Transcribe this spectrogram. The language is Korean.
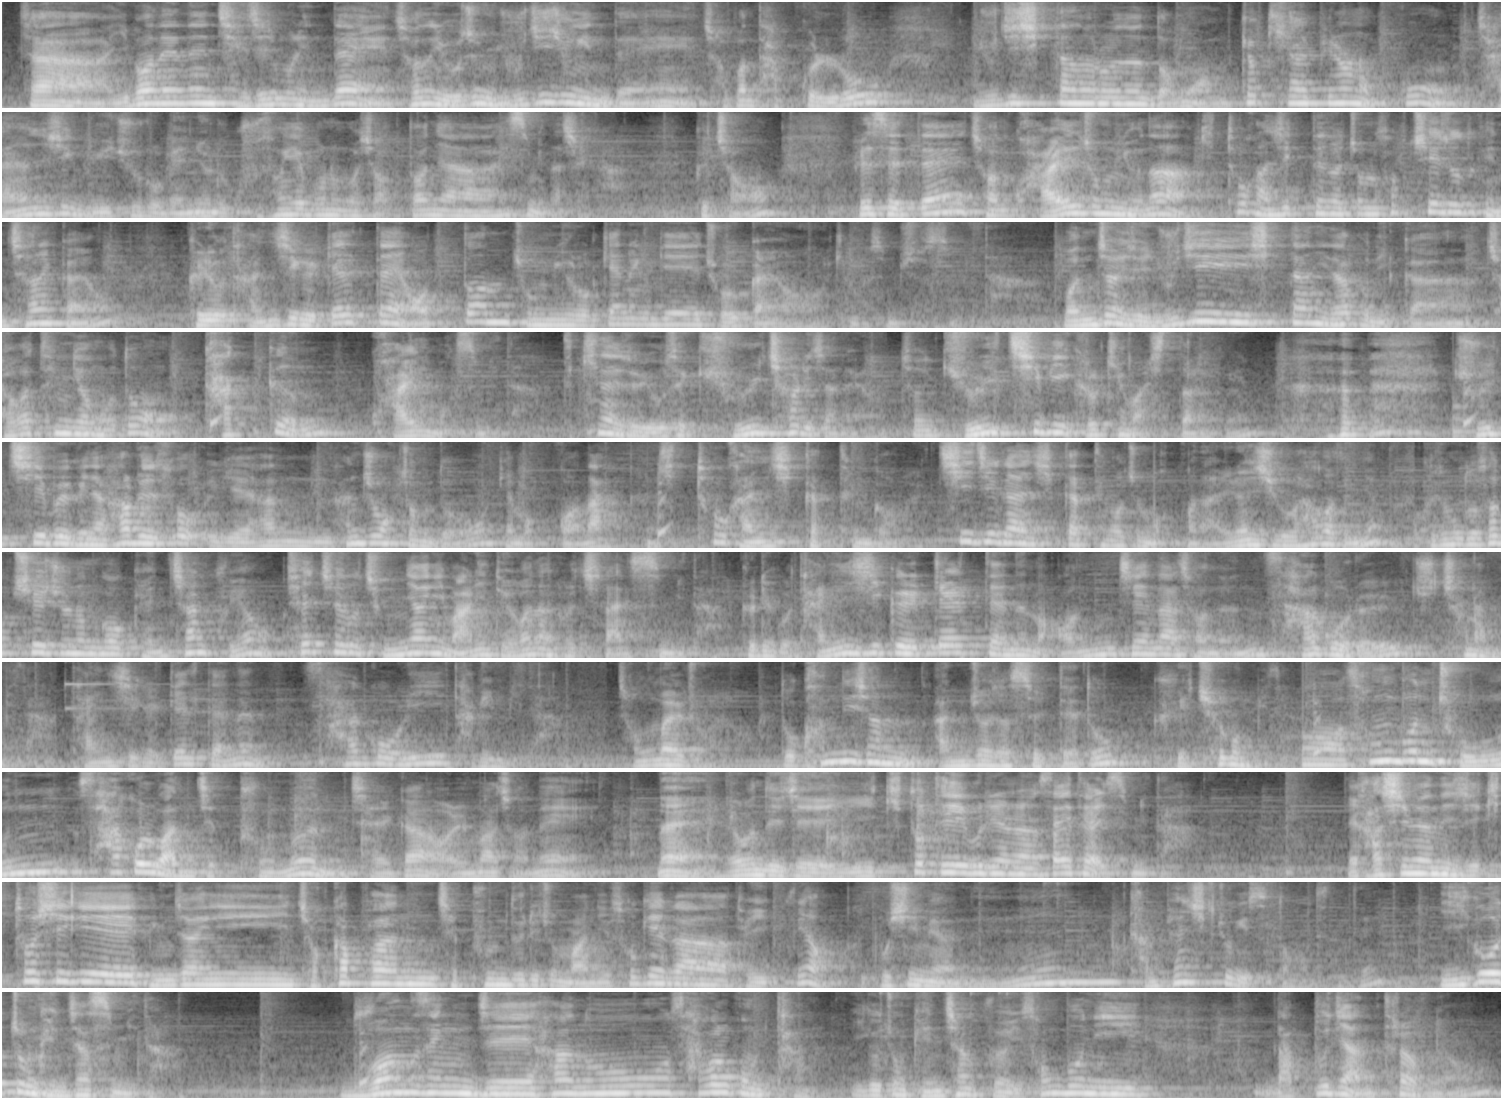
자 이번에는 제 질문인데 저는 요즘 유지 중인데 저번 답글로 유지 식단으로는 너무 엄격히 할 필요는 없고 자연식 위주로 메뉴를 구성해보는 것이 어떠냐 했습니다 제가 그쵸? 그랬을 때 전 과일 종류나 키토 간식 등을 좀 섭취해줘도 괜찮을까요? 그리고 단식을 깰 때 어떤 종류로 깨는 게 좋을까요? 이렇게 말씀 주셨습니다 먼저 이제 유지 식단이다 보니까 저 같은 경우도 가끔 과일 먹습니다 특히나 요새 귤철이잖아요. 전 귤칩이 그렇게 맛있더라고요. 귤칩을 그냥 하루에 소, 이게 한, 한 주먹 정도 이렇게 먹거나, 키토 간식 같은 거, 치즈 간식 같은 거 좀 먹거나 이런 식으로 하거든요. 그 정도 섭취해주는 거 괜찮고요. 실제로 증량이 많이 되거나 그렇진 않습니다. 그리고 단식을 깰 때는 언제나 저는 사골을 추천합니다. 단식을 깰 때는 사골이 답입니다. 정말 좋아요. 또 컨디션 안 좋아졌을 때도 그게 최고입니다. 어, 성분 좋은 사골 완제품은 제가 얼마 전에 네 여러분들 이제 이 키토 테이블이라는 사이트가 있습니다. 네, 가시면 이제 키토식에 굉장히 적합한 제품들이 좀 많이 소개가 돼 있고요. 보시면은 간편식 쪽에 있었던 것 같은데 이거 좀 괜찮습니다. 무항생제 한우 사골곰탕. 이거 좀 괜찮고요. 이 성분이 나쁘지 않더라고요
